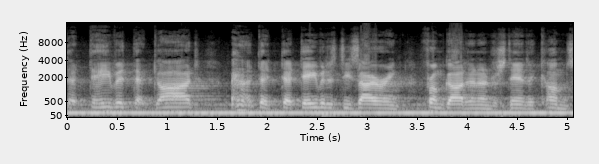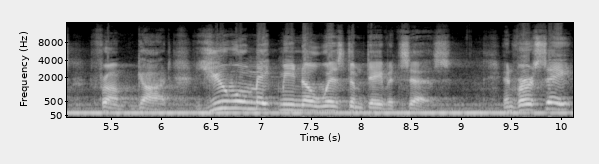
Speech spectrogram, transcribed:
that David, that God, that, that David is desiring from God and understand it comes from God. You will make me know wisdom, David says. In verse 8,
